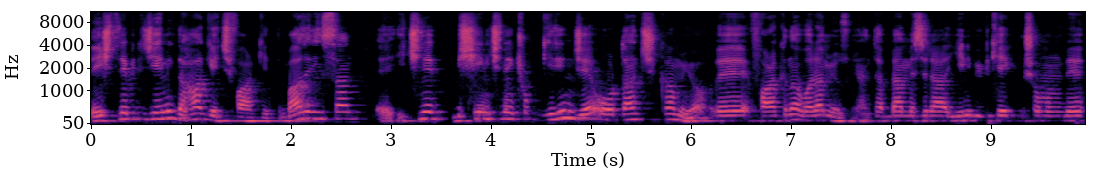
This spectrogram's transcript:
değiştirebileceğimi daha geç fark ettim. Bazen insan e, içine bir şeyin içine çok girince oradan çıkamıyor ve farkına varamıyorsun. Yani tabii ben mesela yeni bir ülkeye gitmiş olmanın ve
